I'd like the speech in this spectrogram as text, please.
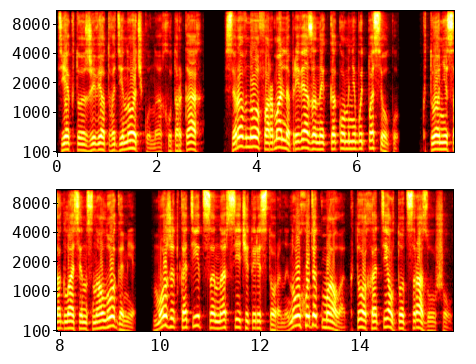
Те, кто живет в одиночку на хуторках, все равно формально привязаны к какому-нибудь поселку. Кто не согласен с налогами, может катиться на все четыре стороны. Но уходят мало. Кто хотел, тот сразу ушел.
